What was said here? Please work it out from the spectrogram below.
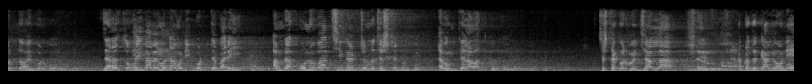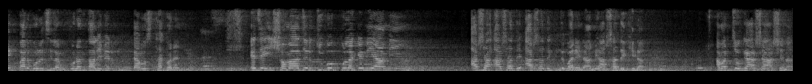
করতে হয় করব। যারা সহিভাবে মোটামুটি করতে পারি, আমরা অনুবাদ শেখার জন্য চেষ্টা করব এবং তেলাওয়াত করব। চেষ্টা করব ইনশাল্লাহ আপনাদেরকে আমি অনেকবার বলেছিলাম, কোরআন তালিমের ব্যবস্থা করেন। এই যে এই সমাজের যুবকগুলাকে নিয়ে আমি আশা আশা আশা দেখতে পারি না, আমি আশা দেখি না। আমার চোখে আশা আসে না।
